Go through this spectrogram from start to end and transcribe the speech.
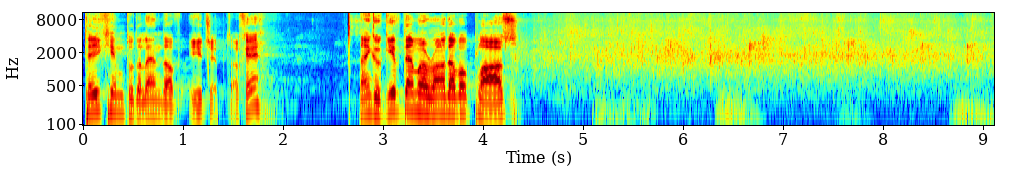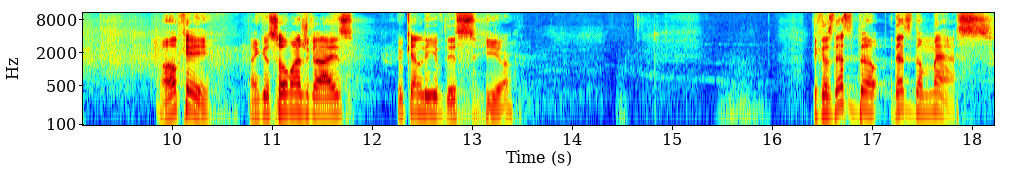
Take him to the land of Egypt, okay? Thank you. Give them a round of applause. Okay. Thank you so much, guys. You can leave this here. Because that's the, that's the mess.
